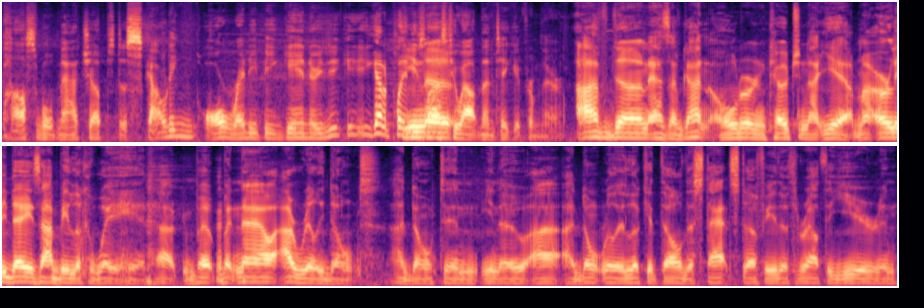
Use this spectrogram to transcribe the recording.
possible matchups? Does scouting already begin? Or you, you got to play you these know, last two out and then take it from there? I've done, as I've gotten older and coaching, not yet. My early days, I'd be looking way ahead. I, but, but now I really don't. I don't. And, you know, I, I don't really look at the, all the stat stuff either throughout the year. And,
